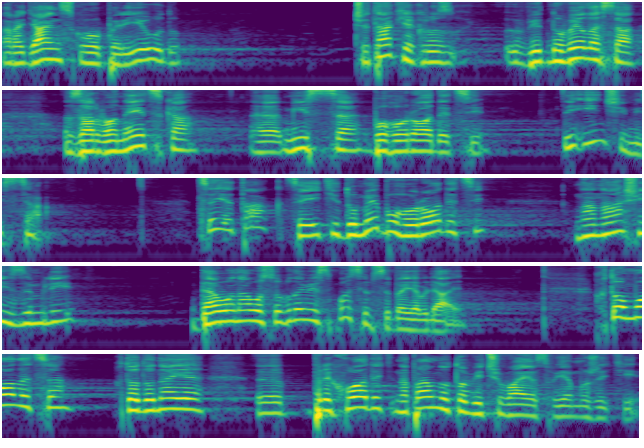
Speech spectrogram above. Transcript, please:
радянського періоду. Чи так, як відновилася Зарваницька е, місце Богородиці і інші місця. Це є так, це є ті доми Богородиці на нашій землі, де вона в особливий спосіб себе являє. Хто молиться, хто до неї е, приходить, напевно, то відчуває в своєму житті.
